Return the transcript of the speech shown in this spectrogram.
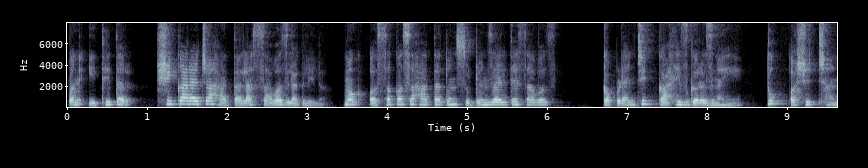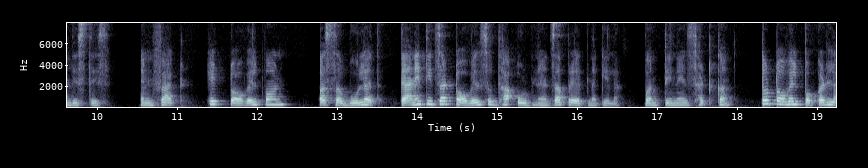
पण इथे तर शिकाऱ्याच्या हाताला सावज लागलेलं. मग असं कसं हातातून सुटून जाईल ते सावज? कपड्यांची काहीच गरज नाहीये. तू अशीच छान दिसतेस. इनफॅक्ट हे टॉवेल पण. असं बोलत त्याने तिचा टॉवेल सुद्धा ओढण्याचा प्रयत्न केला. पण तिने झटकन तो टॉवेल पकडला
